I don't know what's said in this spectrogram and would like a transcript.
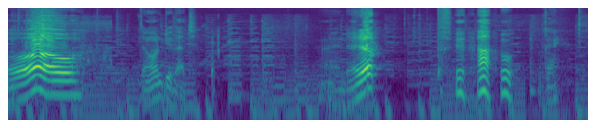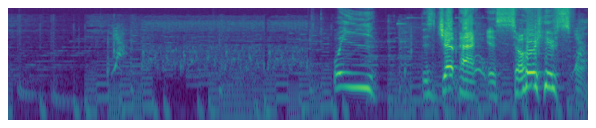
Whoa! Don't do that. And up. ah! Oh, okay. Whee! This jetpack is so useful.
